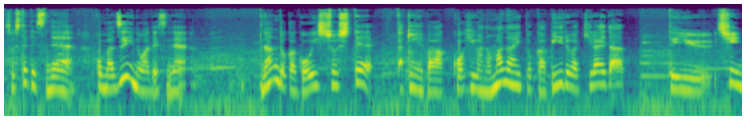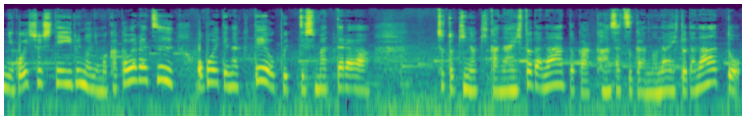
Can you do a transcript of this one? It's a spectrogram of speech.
そしてですねこうまずいのはですね何度かご一緒して例えばコーヒーは飲まないとかビールは嫌いだっていうシーンにご一緒しているのにもかかわらず覚えてなくて送ってしまったらちょっと気の利かない人だなとか観察眼のない人だなと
